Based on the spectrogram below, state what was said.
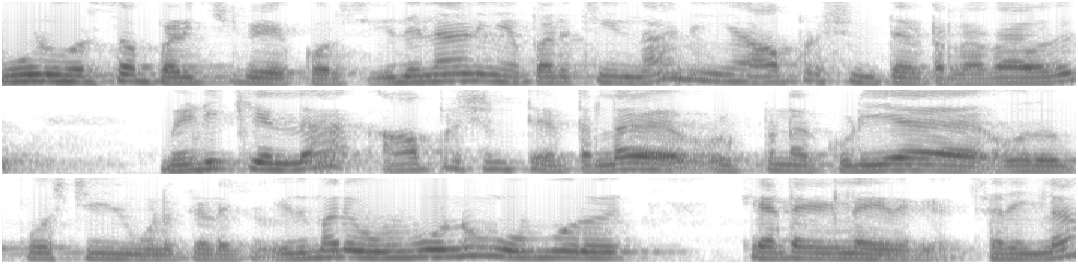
மூணு வருஷம் படிக்கக்கூடிய கோர்ஸ் இதெல்லாம் நீங்கள் படிச்சீங்கன்னா நீங்கள் ஆப்ரேஷன் தேட்டரில் அதாவது மெடிக்கலில் ஆப்ரேஷன் தேட்டரில் ஒர்க் பண்ணக்கூடிய ஒரு போஸ்டிங் உங்களுக்கு கிடைக்கும். இது மாதிரி ஒவ்வொன்றும் ஒவ்வொரு கேட்டகரியில் இருக்குது சரிங்களா?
